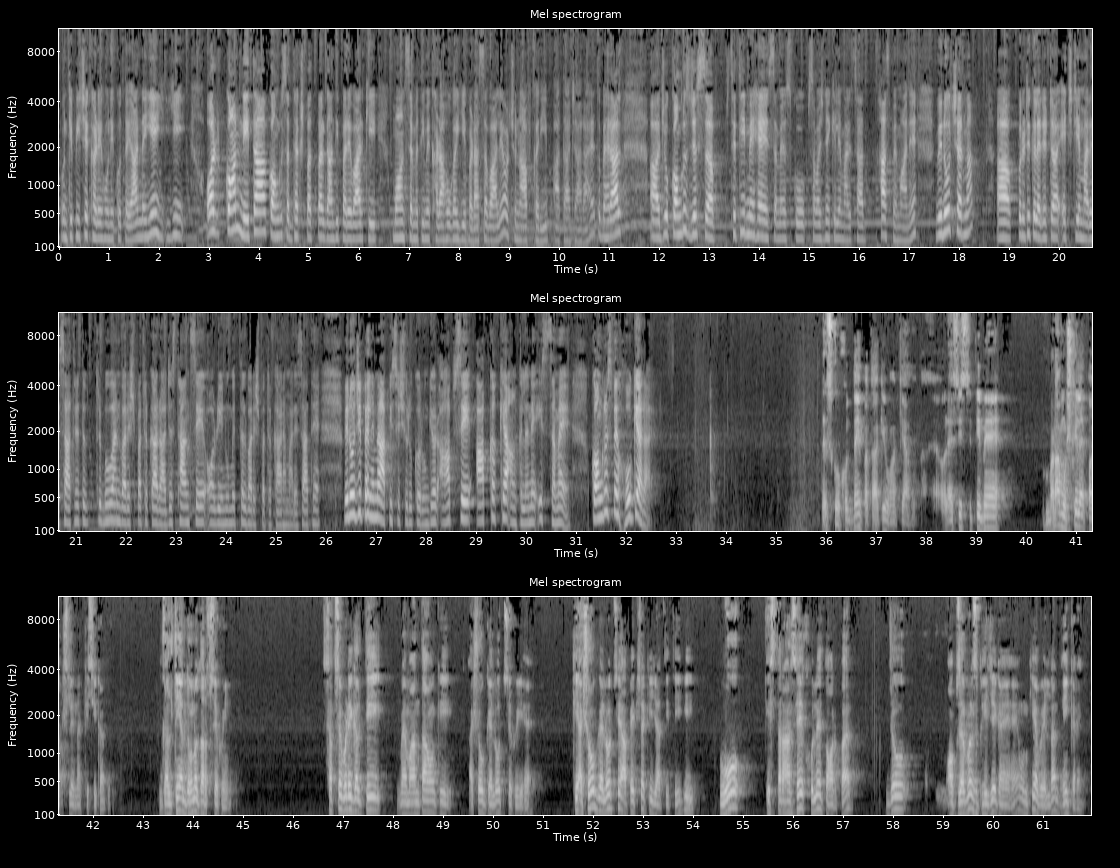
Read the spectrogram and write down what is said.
उनके पीछे खड़े होने को तैयार नहीं है। ये, और कौन नेता कांग्रेस अध्यक्ष पद पर गांधी परिवार की मौन सहमति में खड़ा होगा, ये बड़ा सवाल है और चुनाव करीब आता जा रहा है। तो बहरहाल जो कांग्रेस जिस स्थिति में है इस समय, उसको समझने के लिए हमारे साथ खास मेहमान है Vinod Sharma. Political editor H T हमारे साथ हैं त्रिभुवन वरिष्ठ पत्रकार राजस्थान से और रेणु मित्तल वरिष्ठ पत्रकार हमारे साथ हैं। विनोद जी, पहले मैं आप ही से शुरू करूँगी और आपसे आपका क्या आंकलन है इस समय? कांग्रेस में हो क्या रहा है? इसको खुद नहीं पता कि वहाँ क्या होता है, और ऐसी स्थिति में बड़ा मुश्किल है पक्ष लेना किसी का भी। गलतियाँ दोनों तरफ़ से हुई सबसे बड़ी गलती मैं मानता हूँ कि अशोक गहलोत से हुई है, कि अशोक गहलोत से अपेक्षा की जाती थी कि वो इस तरह से खुले तौर पर जो ऑब्जर्वर्स भेजे गए हैं, उनकी अवहेलना नहीं करेंगे।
